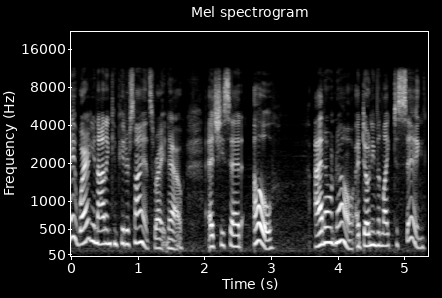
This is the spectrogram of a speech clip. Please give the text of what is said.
Hey, why are you not in computer science right now? And she said, Oh, I don't know. I don't even like to sing.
